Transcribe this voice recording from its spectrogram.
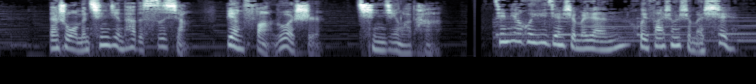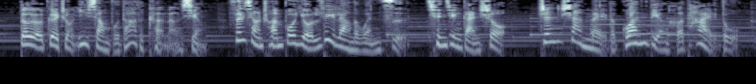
但是我们亲近他的思想，便仿若是亲近了他。今天会遇见什么人，会发生什么事，都有各种意想不到的可能性。分享传播有力量的文字，亲近感受真善美的观点和态度。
